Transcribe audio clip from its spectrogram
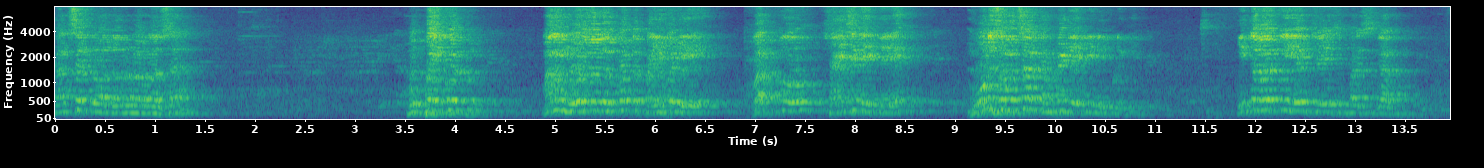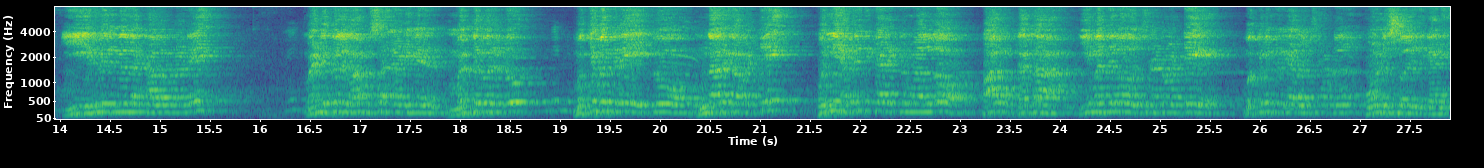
కన్సల్ట్ వాళ్ళు ఎవరు ఉన్నారు సార్ ముప్పై కోట్లు మనం మూడు వందల కోట్లు పైబడి వర్క్ శాంక్షన్ అయితే మూడు సంవత్సరాలు కంప్లీట్ అయిపోయింది ఇప్పటికి ఇంతవరకు ఏం చేసిన పరిస్థితి కాదు. ఈ ఎనిమిది నెలల కాలంలోనే మండిపల్లి రామకృష్ణ రెడ్డి గారు మంత్రివర్యులు ముఖ్యమంత్రితో ఉన్నారు కాబట్టి కొన్ని అభివృద్ధి కార్యక్రమాల్లో పాలు గత ఈ మధ్యలో వచ్చినటువంటి ముఖ్యమంత్రి గారు వచ్చినప్పుడు కోల్డ్ స్టోరేజ్ కానీ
